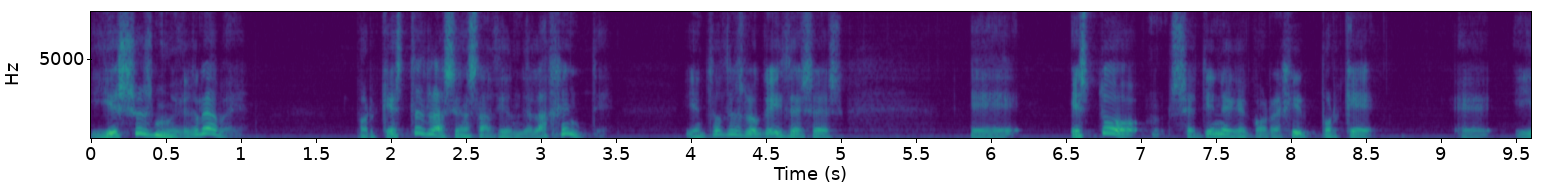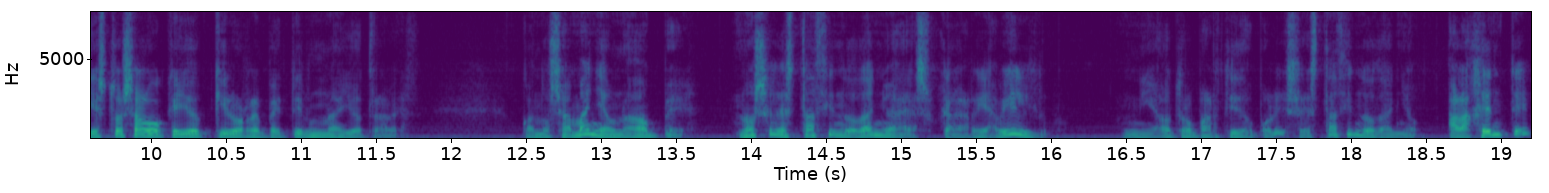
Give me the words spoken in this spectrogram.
Y eso es muy grave, porque esta es la sensación de la gente. Y entonces lo que dices es, eh, esto se tiene que corregir, porque, eh, y esto es algo que yo quiero repetir una y otra vez, cuando se amaña una OPE, no se le está haciendo daño a Euskal Bildu, ni a otro partido político, se está haciendo daño a la gente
